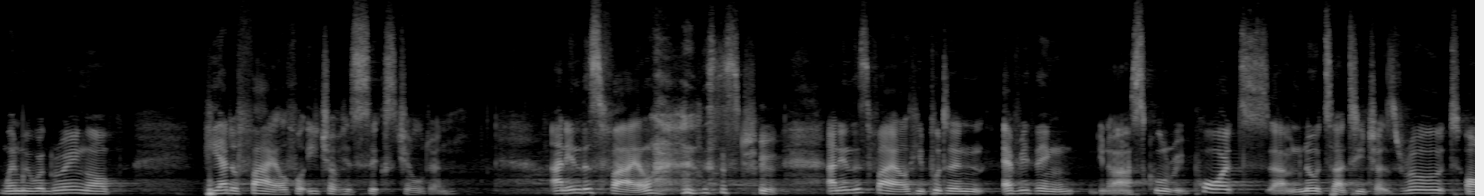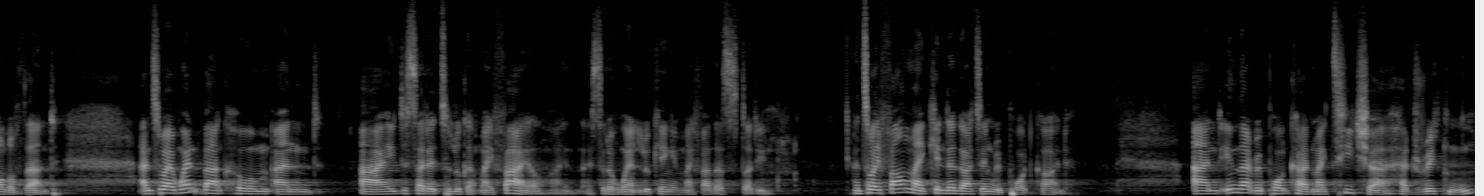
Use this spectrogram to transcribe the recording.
When we were growing up, he had a file for each of his six children. And in this file, this is true, and in this file, he put in everything, you know, our school reports, um, notes our teachers wrote, all of that. And so I went back home and I decided to look at my file. I, I sort of went looking in my father's study. And so I found my kindergarten report card. And in that report card, my teacher had written,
